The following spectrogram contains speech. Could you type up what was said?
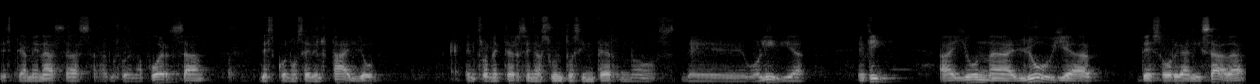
este, amenazas al uso de la fuerza, desconocer el fallo, entrometerse en asuntos internos de Bolivia, en fin, hay una lluvia desorganizada,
